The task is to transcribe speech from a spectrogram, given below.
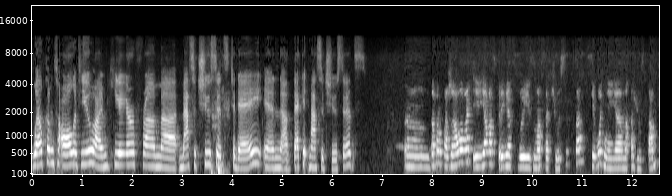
Welcome to all of you. I'm here from uh, Massachusetts today in uh, Beckett, Massachusetts. Добро пожаловать, и я вас приветствую из Массачусетса. Сегодня я нахожусь там.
